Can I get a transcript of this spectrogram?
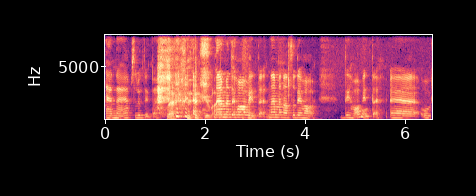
Eh, nej, absolut inte. Nej, Nej, men det har vi inte. Nej, men alltså det har, det har vi inte. Eh, och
